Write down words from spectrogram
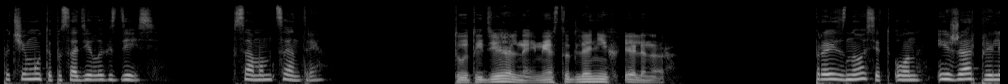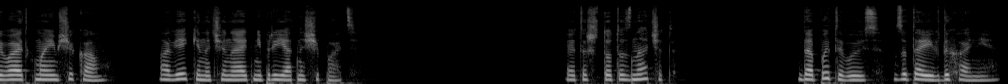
Почему ты посадил их здесь? В самом центре. Тут идеальное место для них, Эленор. Произносит он, и жар приливает к моим щекам, а веки начинает неприятно щипать. Это что-то значит? Допытываюсь, затаив дыхание.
